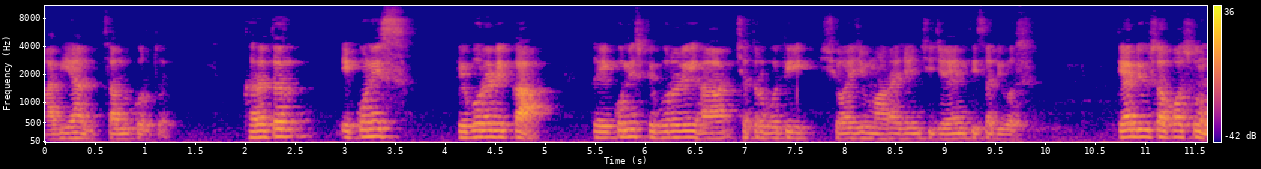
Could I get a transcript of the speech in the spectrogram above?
अभियान चालू करतोय. खरं तर एकोणीस फेब्रुवारी का तर एकोणीस फेब्रुवारी हा छत्रपती शिवाजी महाराजांची जयंतीचा दिवस. त्या दिवसापासून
